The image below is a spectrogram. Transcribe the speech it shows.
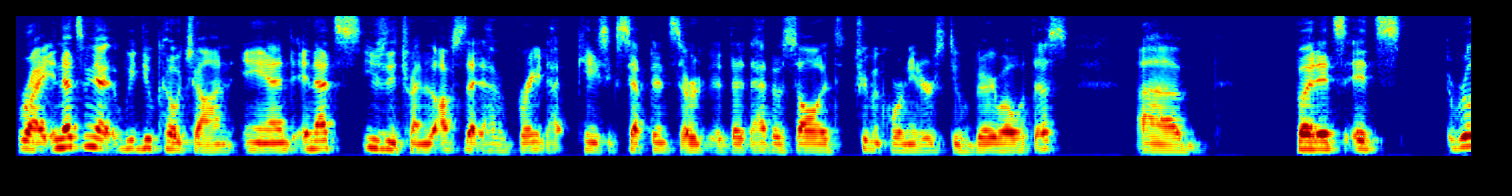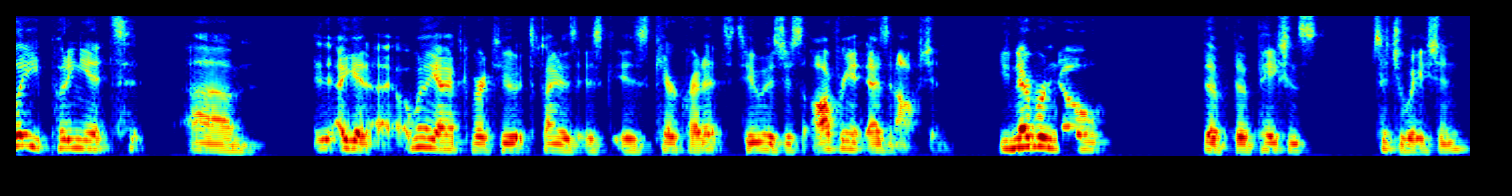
Right, and that's something that we do coach on, and and that's usually a trend. The offices that have great case acceptance or that have those solid treatment coordinators do very well with this. Um, but it's it's really putting it um, again. Uh, one thing I have to compare it to sometimes is, is is CareCredit too. Is just offering it as an option. You never know the the patient's situation.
